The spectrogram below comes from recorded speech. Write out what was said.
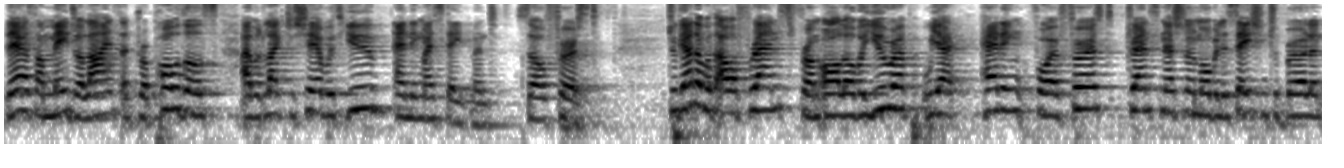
there are some major lines and proposals I would like to share with you, ending my statement. So first, together with our friends from all over Europe, we are heading for a first transnational mobilization to Berlin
